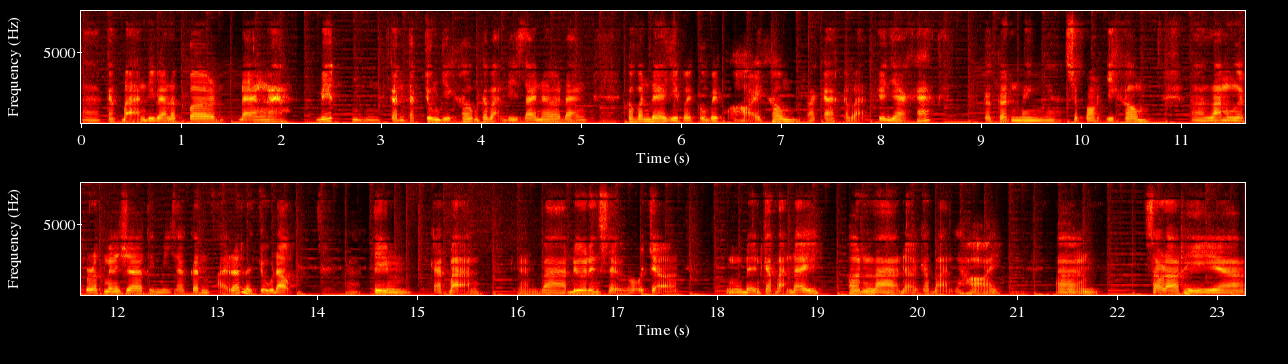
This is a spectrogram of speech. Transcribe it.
À, các bạn developer đang à, biết cần tập trung gì không các bạn designer đang có vấn đề gì với công việc của họ hay không và các các bạn chuyên gia khác có cần mình à, support gì không. À, là một người product manager thì mình sẽ cần phải rất là chủ động à, tìm các bạn và đưa đến sự hỗ trợ đến các bạn đấy hơn là đợi các bạn hỏi. À, sau đó thì à,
